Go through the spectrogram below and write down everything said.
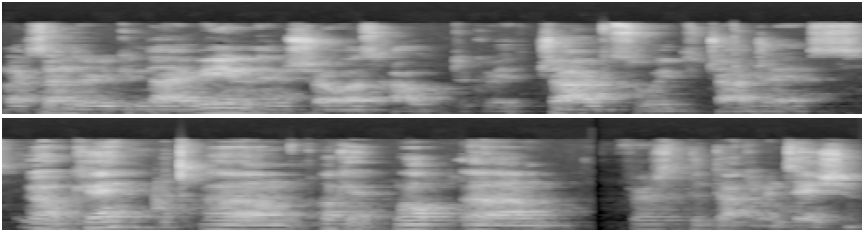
Alexander you can dive in and show us how to create charts with chart.js. Okay, um, okay, well um, first the documentation.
